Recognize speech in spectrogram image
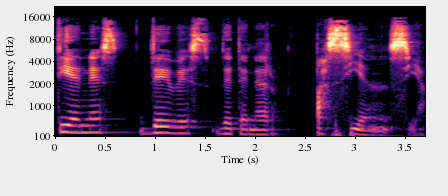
Tienes, debes de tener paciencia.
